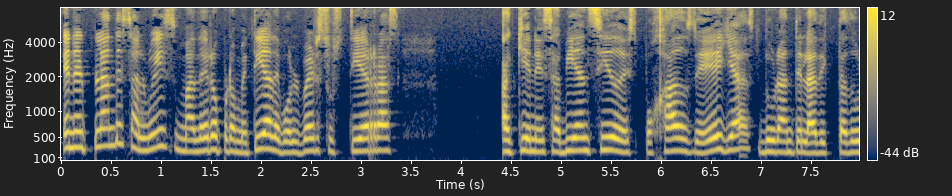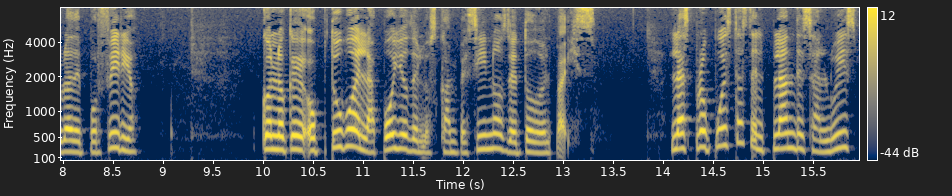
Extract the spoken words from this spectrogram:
En el plan de San Luis, Madero prometía devolver sus tierras a quienes habían sido despojados de ellas durante la dictadura de Porfirio, con lo que obtuvo el apoyo de los campesinos de todo el país. Las propuestas del plan de San Luis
